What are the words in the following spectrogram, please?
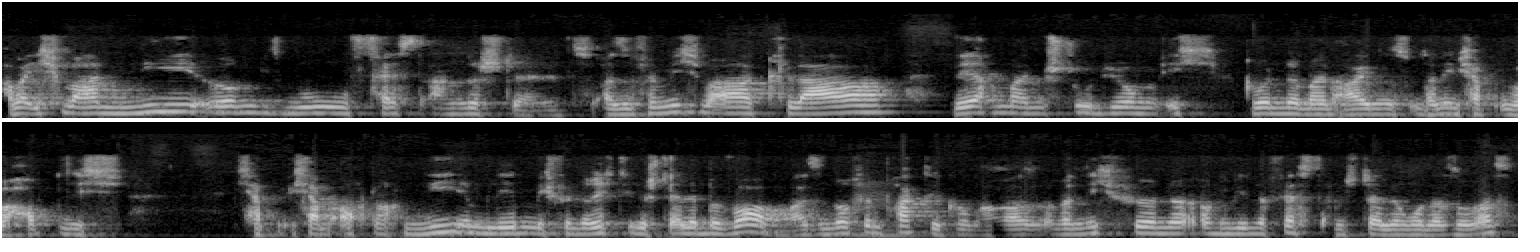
aber ich war nie irgendwo fest angestellt. Also für mich war klar, während meinem Studium, ich gründe mein eigenes Unternehmen. Ich habe überhaupt nicht, ich habe ich hab auch noch nie im Leben mich für eine richtige Stelle beworben. Also nur für ein Praktikum, aber, aber nicht für eine, irgendwie eine Festanstellung oder sowas.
